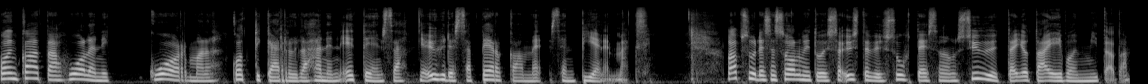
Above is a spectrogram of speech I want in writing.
Voin kaataa huoleni kuorman kottikärryillä hänen eteensä ja yhdessä perkaamme sen pienemmäksi. Lapsuudessa solmituissa ystävyyssuhteissa on syvyyttä, jota ei voi mitata.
